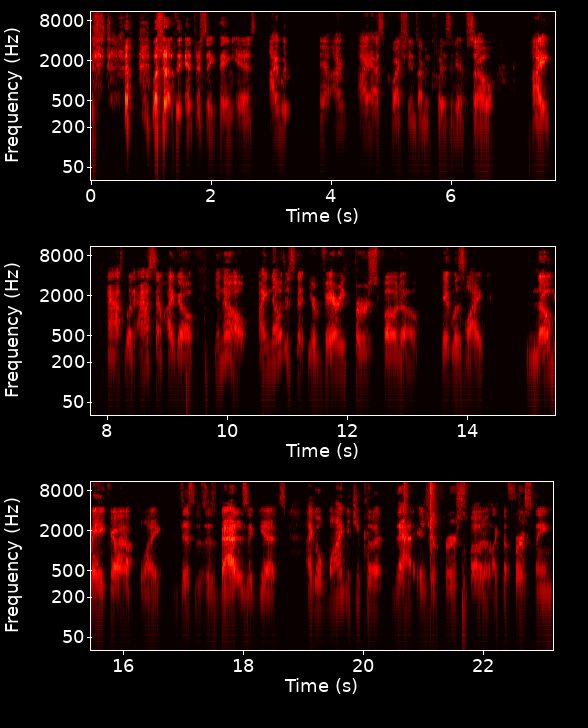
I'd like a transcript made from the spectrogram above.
but the, the interesting thing is I would you know I'm I ask questions I'm inquisitive so I ask would ask them I go you know I noticed that your very first photo it was like no makeup, like this is as bad as it gets. I go, why did you put that as your first photo, like the first thing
